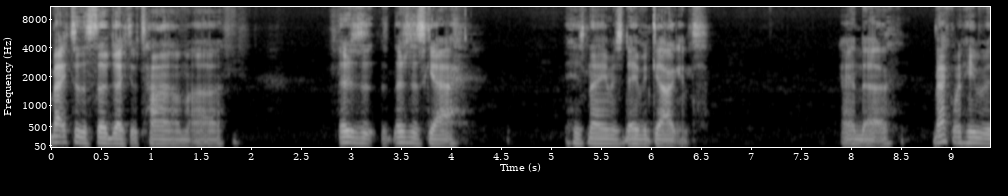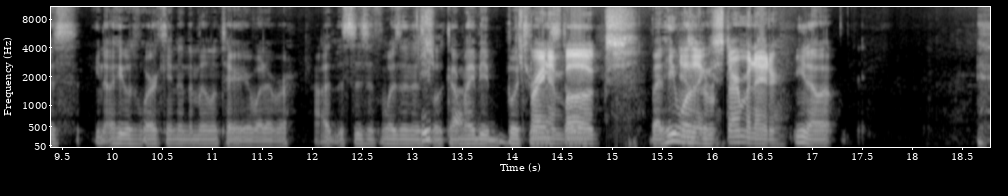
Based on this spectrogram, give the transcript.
back to the subject of time. Uh, there's there's this guy. His name is David Goggins, and uh, back when he was, you know, he was working in the military or whatever. Uh, this is wasn't his He's- book. I may be butchering the Spraying story, bugs. but he He's wanted an exterminator. you know.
